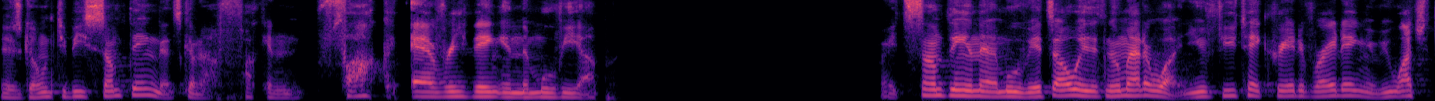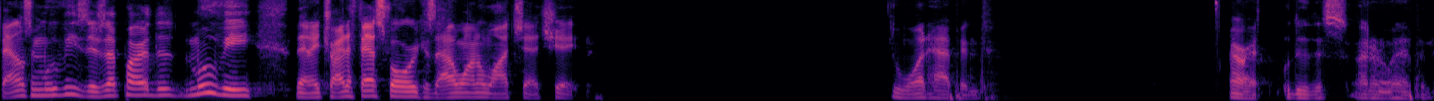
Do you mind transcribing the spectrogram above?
There's going to be something that's going to fucking fuck everything in the movie up. Right? Something in that movie. It's always, it's no matter what. If you take creative writing, if you watch a thousand movies, there's that part of the movie that I try to fast forward because I want to watch that shit. What happened? All right, we'll do this. I don't know what happened.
